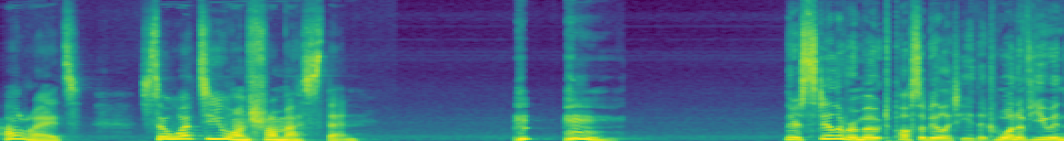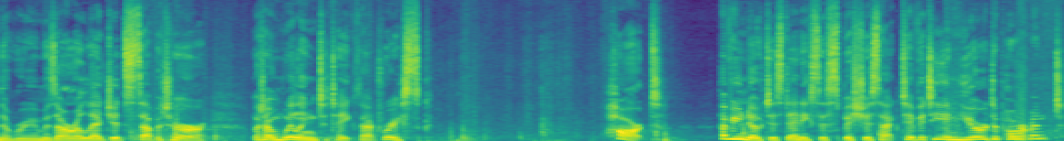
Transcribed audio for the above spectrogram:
All right. So, what do you want from us then? There's still a remote possibility that one of you in the room is our alleged saboteur, but I'm willing to take that risk. Hart, have you noticed any suspicious activity in your department?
